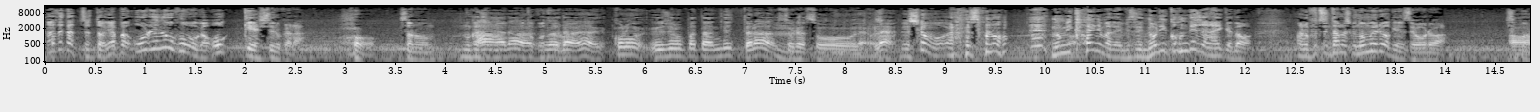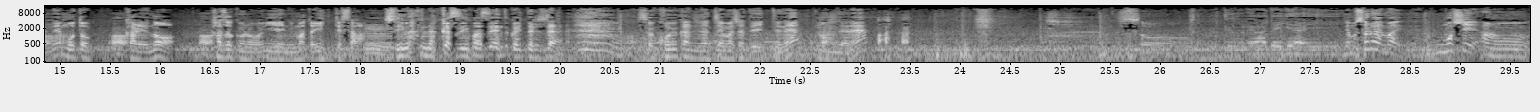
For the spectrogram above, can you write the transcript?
なぜかっていうとやっぱり俺の方が OK してるから。ほうその昔の男とだからこの後ろパターンで言ったら、それはそうだよね。でしかも その飲み会にまで別に乗り込んでじゃないけどあの普通に楽しく飲めるわけですよ俺は。そこにね元彼の家族の家にまた行ってさ「うんすいませんなんかすいません」とか言ったりして そうこういう感じになっちゃいましたって言ってね飲んでね。そう。俺はできない。でもそれはまあもしあの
